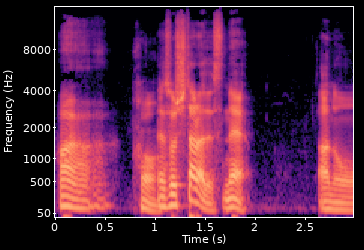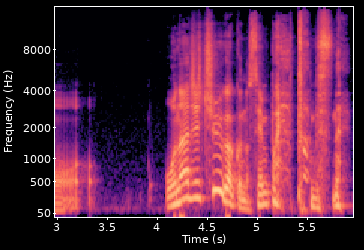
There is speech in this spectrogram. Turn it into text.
はいははでそしたらですね、あの、同じ中学の先輩だったんですね。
